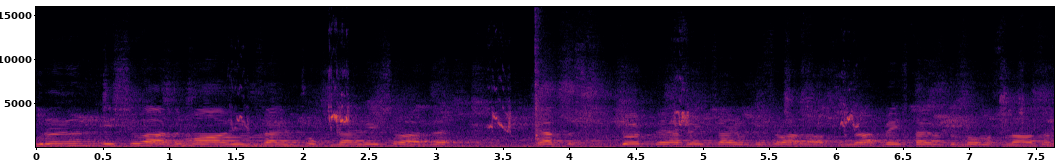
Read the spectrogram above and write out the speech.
Buranın eşi vardı mavi güzel çok güzel bir eşi vardı. Yaklaşık 4 veya 5 tane yumurtası vardı aslında. 5 tane yumurtası olması lazım.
